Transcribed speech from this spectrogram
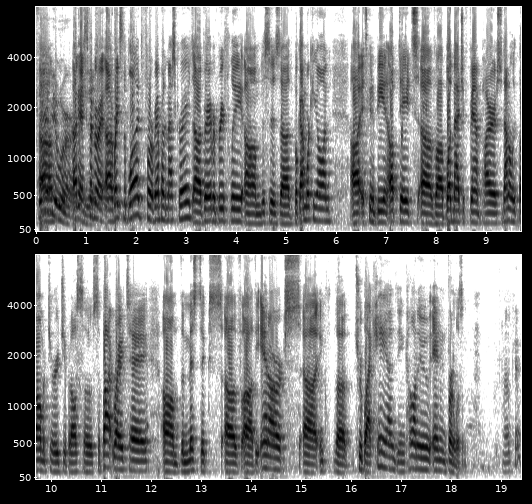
February. Okay, it's February. Uh, Rites of the Blood for Vampire the Masquerade. Uh, very, very briefly, um, this is uh, the book I'm working on. Uh, it's going to be an update of uh, blood magic vampires, not only thaumaturgy, but also Sabbat ritae, um, the mystics of uh, the Anarchs, uh, the True Black Hand, the Incarnu, and Infernalism. Okay.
